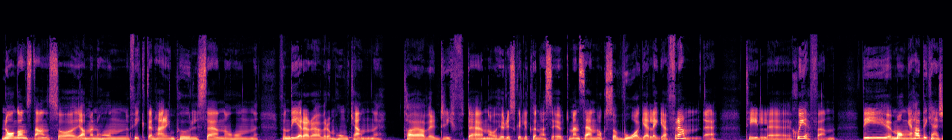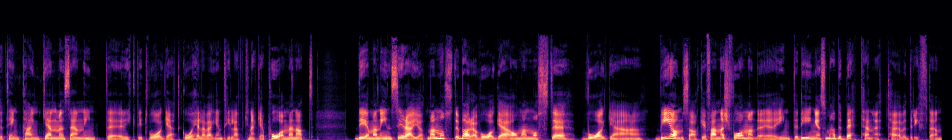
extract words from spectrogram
någonstans så, ja men hon fick den här impulsen och hon funderar över om hon kan ta över driften och hur det skulle kunna se ut. Men sen också våga lägga fram det till eh, chefen. Det är ju, många hade kanske tänkt tanken men sen inte riktigt vågat gå hela vägen till att knacka på. Men att det man inser är ju att man måste bara våga och man måste våga be om saker för annars får man det inte. Det är ingen som hade bett henne att ta över driften.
